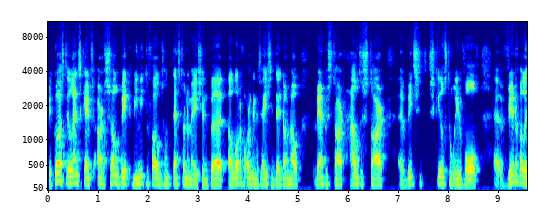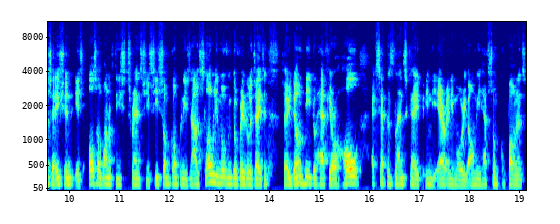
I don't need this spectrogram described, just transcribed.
because the landscapes are so big. We need to focus on test automation, but a lot of organizations they don't know where to start, how to start, which skills to involve. Uh, virtualization is also one of these trends. You see some companies now slowly moving to virtualization, so you don't need to have your whole acceptance landscape in the air anymore. You only have some components.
